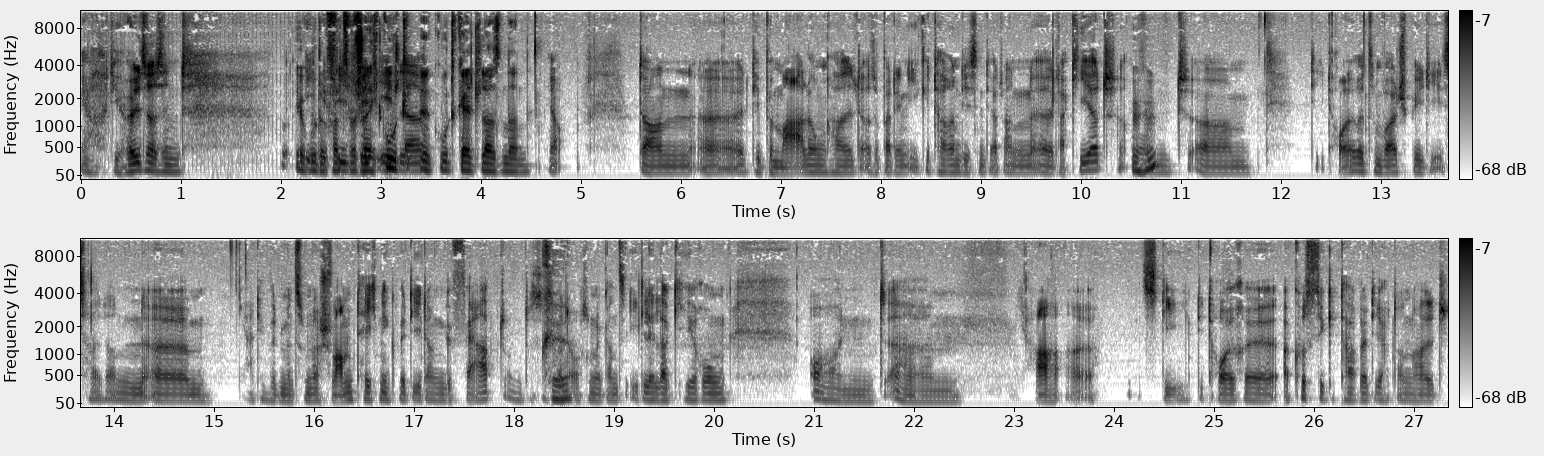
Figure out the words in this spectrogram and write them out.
Ja, die Hölzer sind ja gut, da kannst du wahrscheinlich gut, äh, gut Geld lassen dann. Ja. Dann äh, die Bemalung halt, also bei den E-Gitarren, die sind ja dann äh, lackiert mhm. und ähm, die teure zum Beispiel, die ist halt dann, ähm, ja, die wird mit so einer Schwammtechnik wird die dann gefärbt und das okay. ist halt auch so eine ganz edle Lackierung. Und ähm, ja, äh, jetzt die, die teure Akustikgitarre, die hat dann halt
